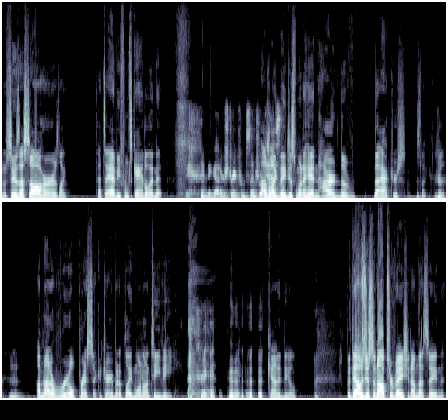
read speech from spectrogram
as soon as I saw her, I was like, that's Abby from Scandal, isn't it? they got her straight from Central. I was like, they just went ahead and hired the the actress. It's like I'm not a real press secretary, but I played one on TV, kind of deal. But that was just an observation. I'm not saying that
